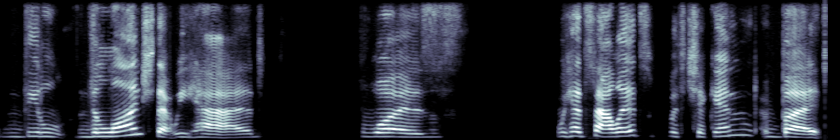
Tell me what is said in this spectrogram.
the the lunch that we had was we had salads with chicken, but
